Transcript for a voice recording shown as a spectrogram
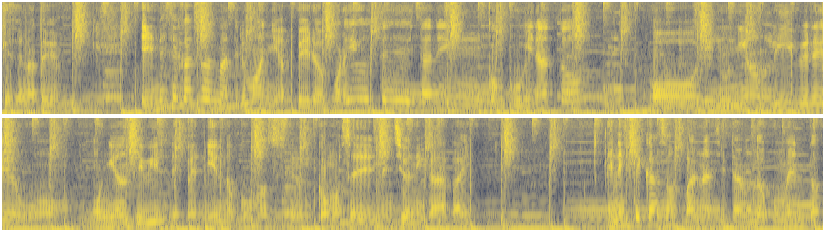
que se note bien. En este caso el matrimonio, pero por ahí ustedes están en concubinato o en unión libre o unión civil, dependiendo cómo se, cómo se menciona en cada país. En este caso van a necesitar un documento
